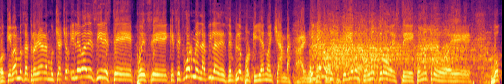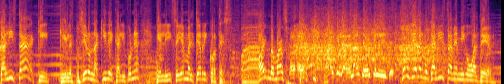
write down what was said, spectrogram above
Ok, vamos a trolear al muchacho y le va a decir, este, pues, eh, que se forme en la fila de desempleo porque ya no hay chamba. Ay, no que ya lo sustituyeron con otro, este, con otro eh, vocalista que, que les pusieron aquí de California, que le- se llama el Terry Cortés. Ay, nomás. Márquele adelante, a ver qué le dice. ¿Cómo se llama el vocalista, mi amigo Walter?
